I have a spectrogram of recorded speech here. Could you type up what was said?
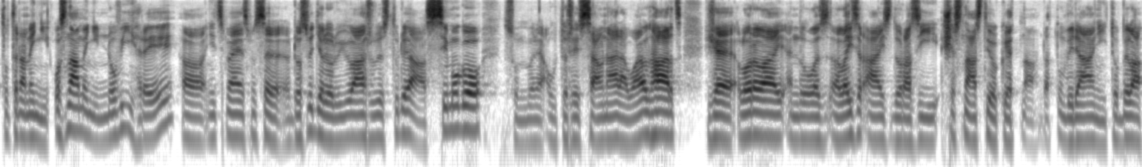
To teda není oznámení nové hry, uh, nicméně jsme se dozvěděli od vývářů ze studia Simogo, jsou autoři Sayonara Wild Hearts, že Lorelei and the Laser Eyes dorazí 16. května, datum vydání. To byla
